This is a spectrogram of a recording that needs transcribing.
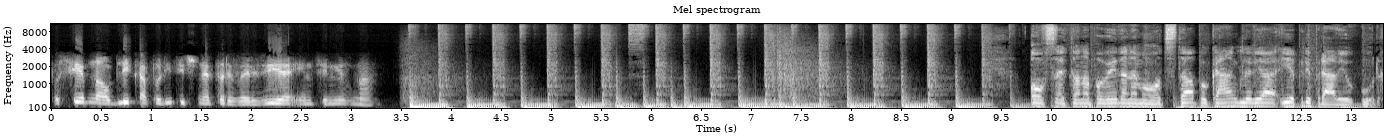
posebna oblika politične perverzije in cinizma. Offset o napovedanemu odstopu Kanglerja je pripravil Urh.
